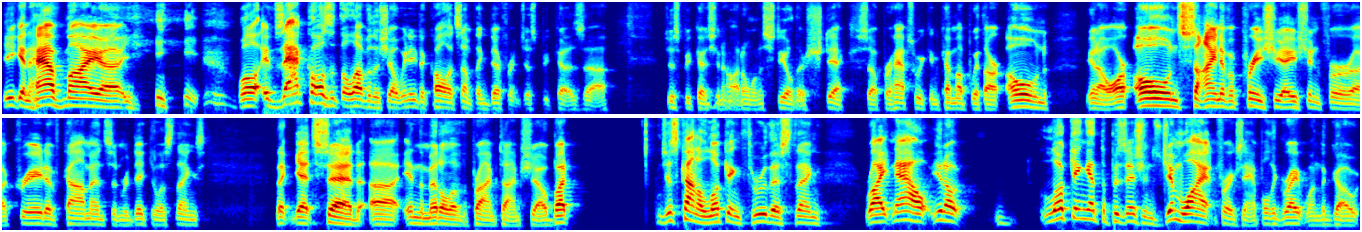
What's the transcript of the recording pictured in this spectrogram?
he can have my. Uh, well, if Zach calls it the love of the show, we need to call it something different, just because, uh, just because you know I don't want to steal their shtick. So perhaps we can come up with our own, you know, our own sign of appreciation for uh, creative comments and ridiculous things that get said uh, in the middle of the primetime show. But just kind of looking through this thing right now, you know, looking at the positions, Jim Wyatt, for example, the great one, the GOAT,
